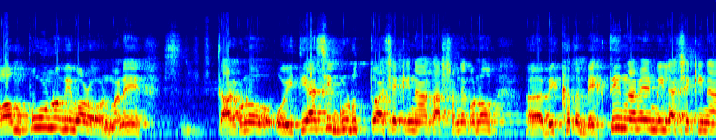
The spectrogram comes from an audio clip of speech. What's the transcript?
সম্পূর্ণ বিবরণ মানে তার কোনো ঐতিহাসিক গুরুত্ব আছে কি না তার সঙ্গে কোনো বিখ্যাত ব্যক্তির নামের মিল আছে কি না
